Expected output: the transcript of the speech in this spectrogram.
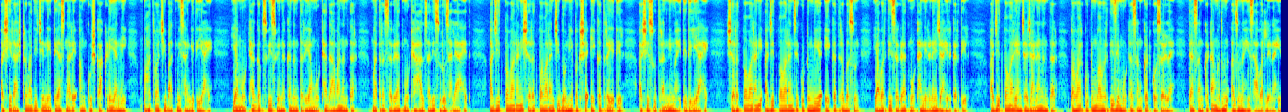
अशी राष्ट्रवादीचे नेते असणारे अंकुश काकडे यांनी महत्त्वाची बातमी सांगितली आहे. या मोठ्या गपसवी स्विनकानंतर या मोठ्या दावानंतर मात्र सगळ्यात मोठ्या हालचाली सुरू झाल्या आहेत. अजित पवार आणि शरद पवारांची दोन्ही पक्ष एकत्र येतील अशी सूत्रांनी माहिती दिली आहे. शरद पवार आणि अजित पवारांचे कुटुंबीय एकत्र बसून यावरती सगळ्यात मोठा निर्णय जाहीर करतील. अजित पवार यांच्या जाण्यानंतर पवार कुटुंबावरती जे मोठं संकट कोसळलंय त्या संकटामधून अजूनही सावरले नाहीत.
